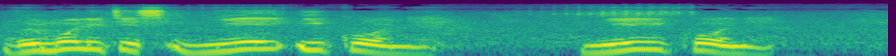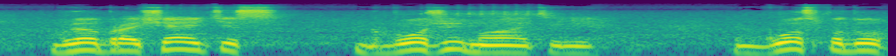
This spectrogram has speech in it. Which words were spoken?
вы молитесь не иконе, не иконе. Вы обращаетесь к Божьей Матери, к Господу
